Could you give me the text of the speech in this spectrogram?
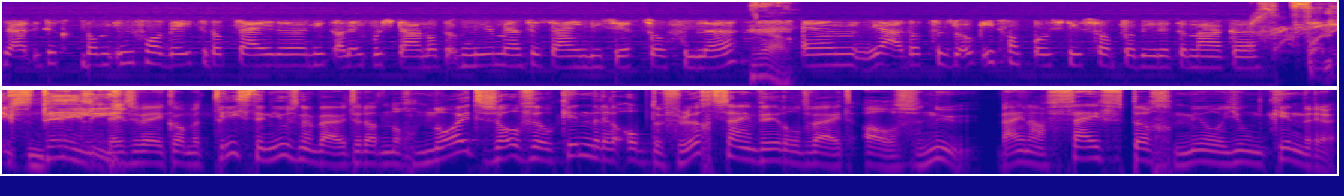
ja, zich dan in ieder geval weten dat zij er niet alleen voor staan. Dat er meer mensen zijn die zich zo voelen. Ja. En ja, dat ze er ook iets van positiefs van proberen te maken. Phonics Daily. Deze week kwam het trieste nieuws naar buiten dat nog nooit zoveel kinderen op de vlucht zijn wereldwijd als nu. Bijna 50 miljoen kinderen.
